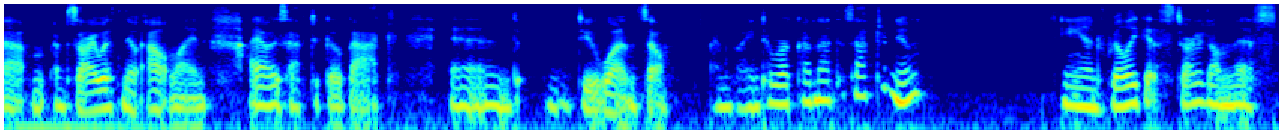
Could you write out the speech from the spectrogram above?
Um, I'm sorry, with no outline. I always have to go back and do one. So I'm going to work on that this afternoon and really get started on this.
